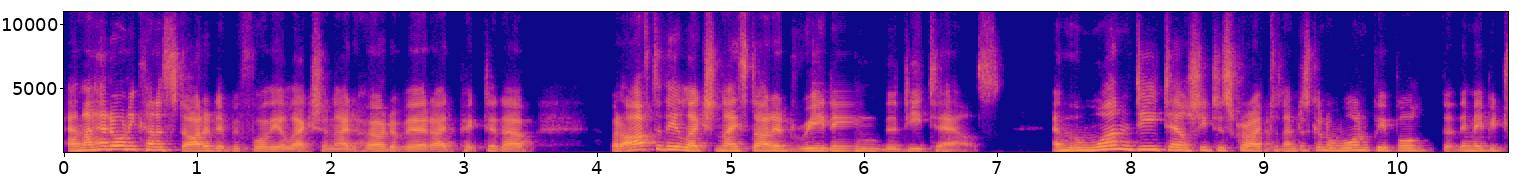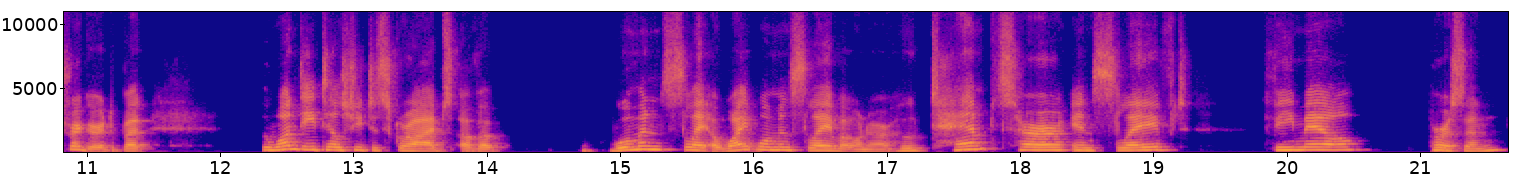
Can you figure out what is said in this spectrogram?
And I had only kind of started it before the election. I'd heard of it, I'd picked it up. But after the election, I started reading the details. And the one detail she described, and I'm just going to warn people that they may be triggered, but the one detail she describes of a woman slave, a white woman slave owner who tempts her enslaved female person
